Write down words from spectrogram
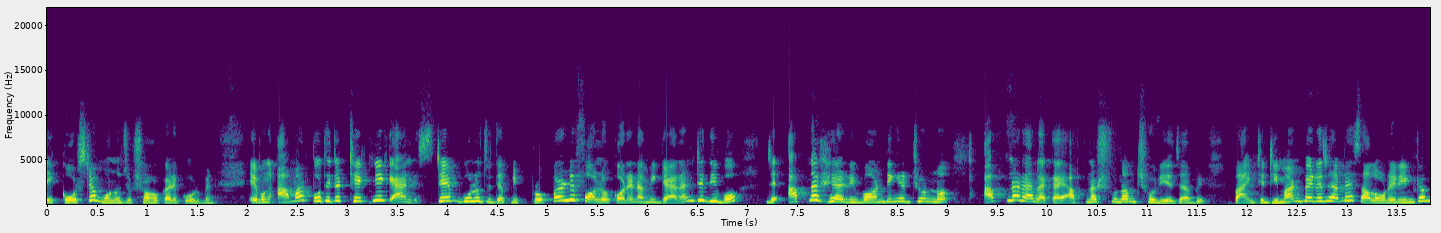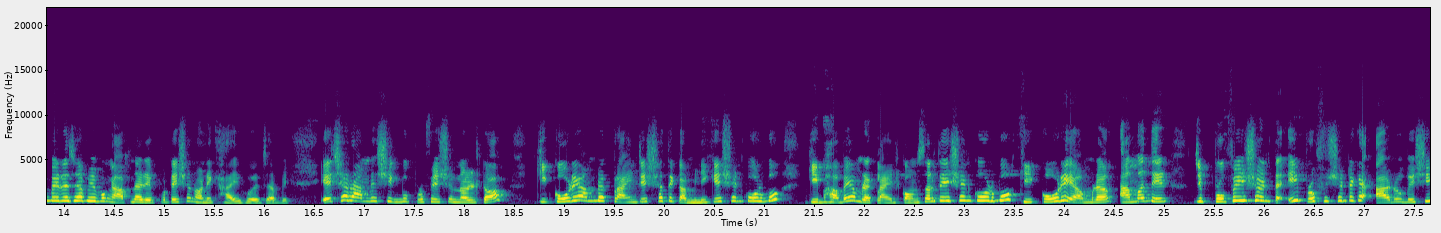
এই কোর্সটা মনোযোগ সহকারে করবেন। এবং আমার প্রতিটা টেকনিক অ্যান্ড স্টেপগুলো যদি আপনি প্রপারলি ফলো করেন, আমি গ্যারান্টি দিব যে আপনার হেয়ার রিবন্ডিংয়ের জন্য আপনার এলাকায় আপনার সুনাম ছড়িয়ে যাবে। ক্লায়েন্টের ডিমান্ড বেড়ে যাবে সালোনের ইনকাম বেড়ে যাবে এবং আপনার রেপুটেশন অনেক হাই হয়ে যাবে। এছাড়া আমরা শিখব প্রফেশনাল টক কি করে আমরা ক্লায়েন্টের সাথে কমিউনিকেশন করব, কীভাবে আমরা ক্লায়েন্ট কনসালটেশন করব, কি করে আমরা আমাদের যে প্রফেশনটা এই প্রফেশনটাকে আরও বেশি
